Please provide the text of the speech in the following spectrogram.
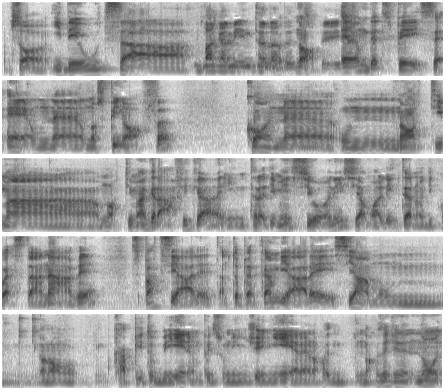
non so ideuzza Vagamente alla Dead no, Space. è un Dead Space è un, eh, uno spin-off con eh, un'ottima, un'ottima grafica in tre dimensioni. Siamo all'interno di questa nave spaziale, tanto per cambiare, e siamo un, non ho capito bene, penso un ingegnere, una cosa, una cosa del genere, non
